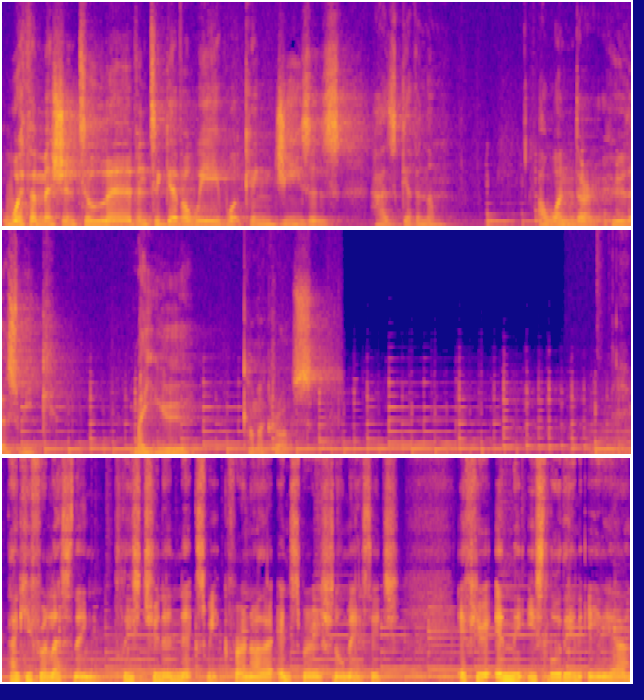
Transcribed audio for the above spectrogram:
with a mission to live and to give away what King Jesus has given them. I wonder who this week might you come across? Thank you for listening. Please tune in next week for another inspirational message. If you're in the East Lothian area,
